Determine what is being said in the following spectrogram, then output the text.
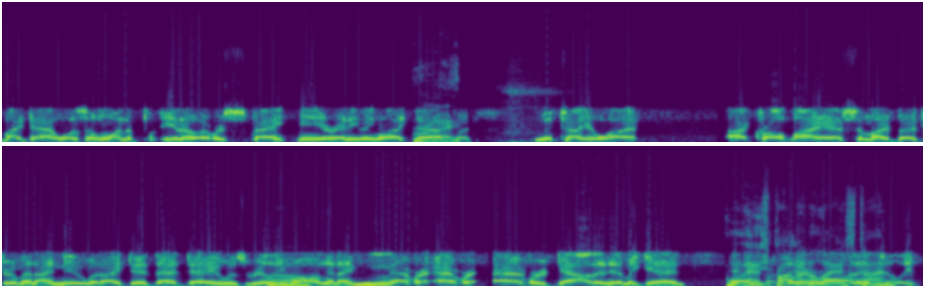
My dad wasn't one to, you know, ever spank me or anything like that. Right. But let me tell you what. I crawled my ass in my bedroom and I knew what I did that day was really Oh. wrong, and I never, ever, ever doubted him again. Well, that's probably the last time. until he-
